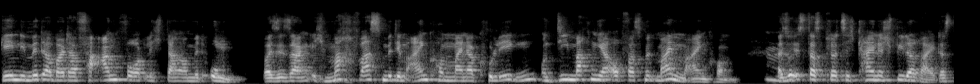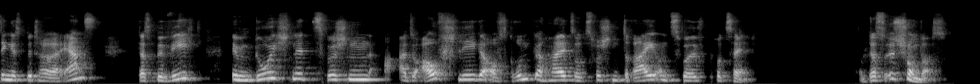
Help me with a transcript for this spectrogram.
gehen die Mitarbeiter verantwortlich damit um, weil sie sagen, ich mache was mit dem Einkommen meiner Kollegen und die machen ja auch was mit meinem Einkommen. Mhm. Also ist das plötzlich keine Spielerei. Das Ding ist bitterer Ernst. Das bewegt im Durchschnitt zwischen, also Aufschläge aufs Grundgehalt so zwischen drei und zwölf Prozent. Und das ist schon was.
